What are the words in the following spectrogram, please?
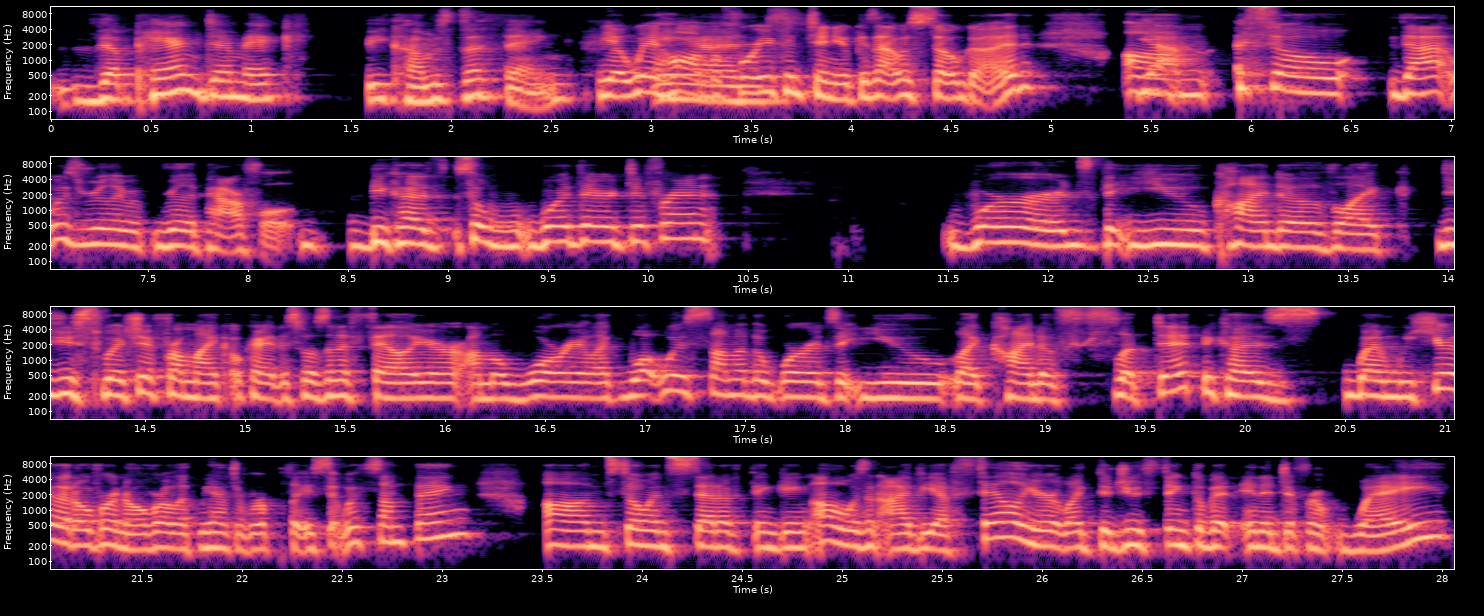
the pandemic becomes the thing. Yeah, wait, hold on before you continue because that was so good. Um, yeah. so that was really, really powerful because so were there different words that you kind of like did you switch it from like okay this wasn't a failure i'm a warrior? Like what was some of the words that you like kind of flipped it? Because when we hear that over and over like we have to replace it with something. Um so instead of thinking oh it was an ivf failure like did you think of it in a different way?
